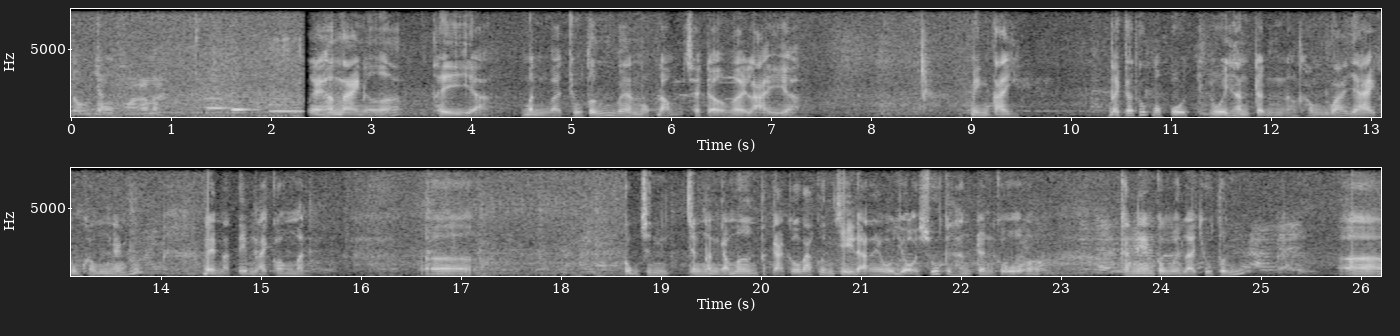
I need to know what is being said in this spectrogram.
số văn hóa nè. Ngày hôm nay nữa thì à, mình và chú Tuấn với anh Một Đồng sẽ trở về lại à, miền Tây để kết thúc một cuộc chuỗi hành trình nó không quá dài cũng không ngắn để mà tìm lại con mình. Ờ, cũng xin chân thành cảm ơn tất cả cô bác quý anh chị đã theo dõi suốt cái hành trình của các anh em cùng với lại chú Tuấn à,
